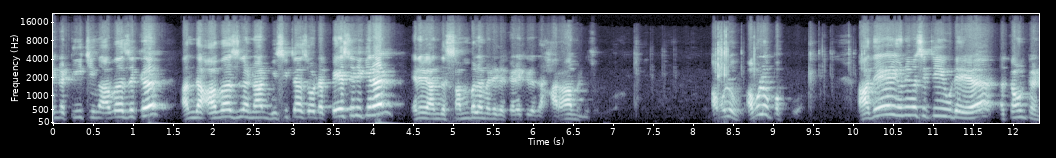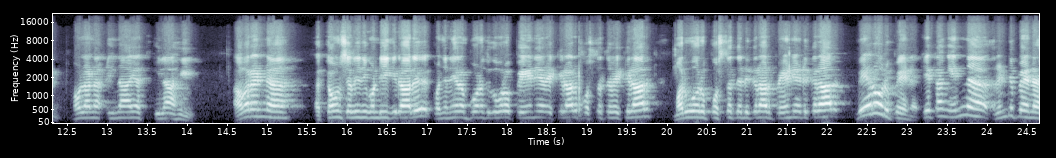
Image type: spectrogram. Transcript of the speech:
என்ன டீச்சிங் அவர்ஸுக்கு அந்த ஹவர்ஸ்ல நான் விசிட்டர்ஸோட பேசியிருக்கிறேன். எனவே அந்த சம்பளம் எனக்கு கிடைக்கிறது ஹராம் என்று சொல்லுவார். அவ்வளவு அவ்வளவு அதே யூனிவர்சிட்டியுடைய அக்கௌண்டன்ட் மௌலானா இனாயத் இலாஹி அவர் என்ன அக்கௌண்ட்ஸ் எழுதி கொண்டிருக்கிறாரு? கொஞ்ச நேரம் போனதுக்கு அப்புறம் பேனையை வைக்கிறார் புஸ்தத்தை வைக்கிறார் மறு ஒரு புஸ்தத்தை எடுக்கிறார் பேனை எடுக்கிறார் வேறொரு பேனை. கேட்டாங்க என்ன ரெண்டு பேனை?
